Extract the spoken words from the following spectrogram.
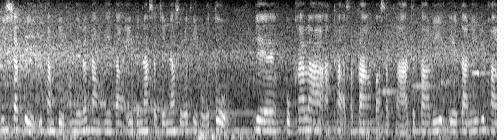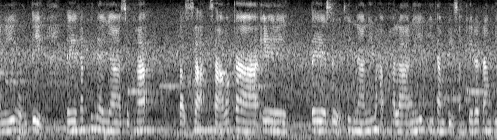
วิชติอิธรรมปิธรรมเมรตังพีตังเอเตนะสัจเจนะสุวัติโหตุเยปุคลาอัฏฐสตังปัสสถาจตาริเอตานิยุคานิโหติ เตทัพพิญญาสุขะ ตัสสะสาวกาเอ เตสุทินานิมหาพลานิอิธรรมปิสังเครตังพี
